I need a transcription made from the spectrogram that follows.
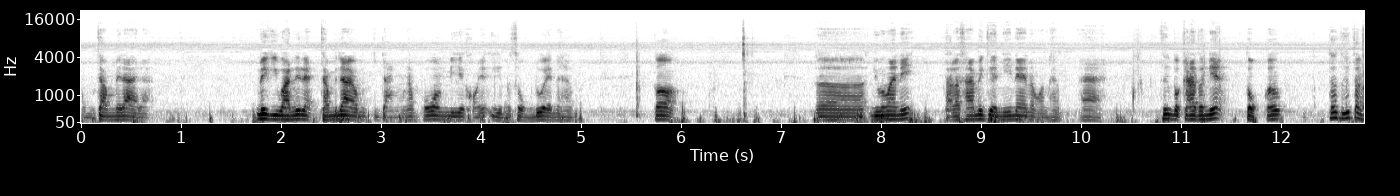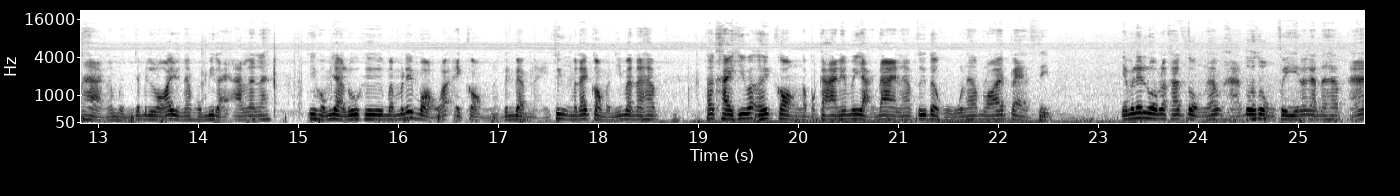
ผมจำไม่ได้ละไม่กี่วันนี่แหละจำไม่ได้ว่ามันกี่ตังค์นะครับเพราะว่ามันมีของอย่างอื่นมาส่งด้วยนะครับ ก็อยู่ประมาณนี้แต่ราคาไม่เกินนี้แน่นอนครับ อ่า ซึ่งปากกาตัวเนี้ยตกก็ถ้าซื้อต่างหากอะเหมือนจะเป็นร้อยอยู่นะ ผมมีหลายอันแล้วนะ ที่ผมอยากรู้คือมันไม่ได้บอกว่าไอ้กล่องเป็นแบบไหน ซึ่งมันได้กล่องแบบนี้มานะครับ ถ้าใครคิดว่าเฮ้ยกล่องกับปากกาเนี่ยไม่อยากได้นะครับ ซื้อแต่หูนะครับร้อยแปดสิบยังไม่ได้รวมราคาส่งนะครับ หาตัวส่งฟรีแล้วกันนะครับ อ่า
